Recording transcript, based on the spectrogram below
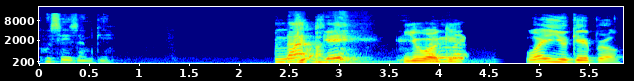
Who says I'm gay? I'm not gay. You I are mean, gay. like, Why are you gay, bro?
